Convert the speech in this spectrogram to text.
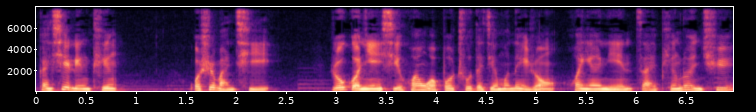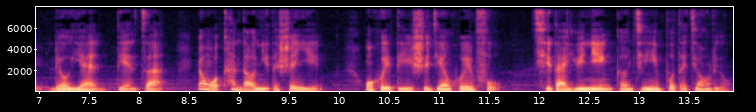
感谢聆听，我是晚琪。如果您喜欢我播出的节目内容，欢迎您在评论区留言点赞，让我看到你的身影，我会第一时间回复。期待与您更进一步的交流。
